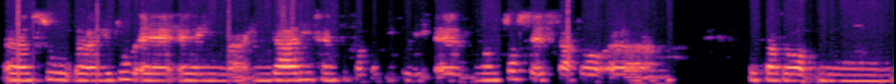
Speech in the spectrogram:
eh, su eh, YouTube e, e in, in Gari senza sottotitoli e non so se è stato, se è stato mm,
